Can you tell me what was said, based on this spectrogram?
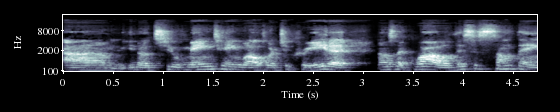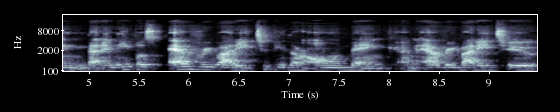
um, you know to maintain wealth or to create it. And i was like wow this is something that enables everybody to be their own bank and everybody to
